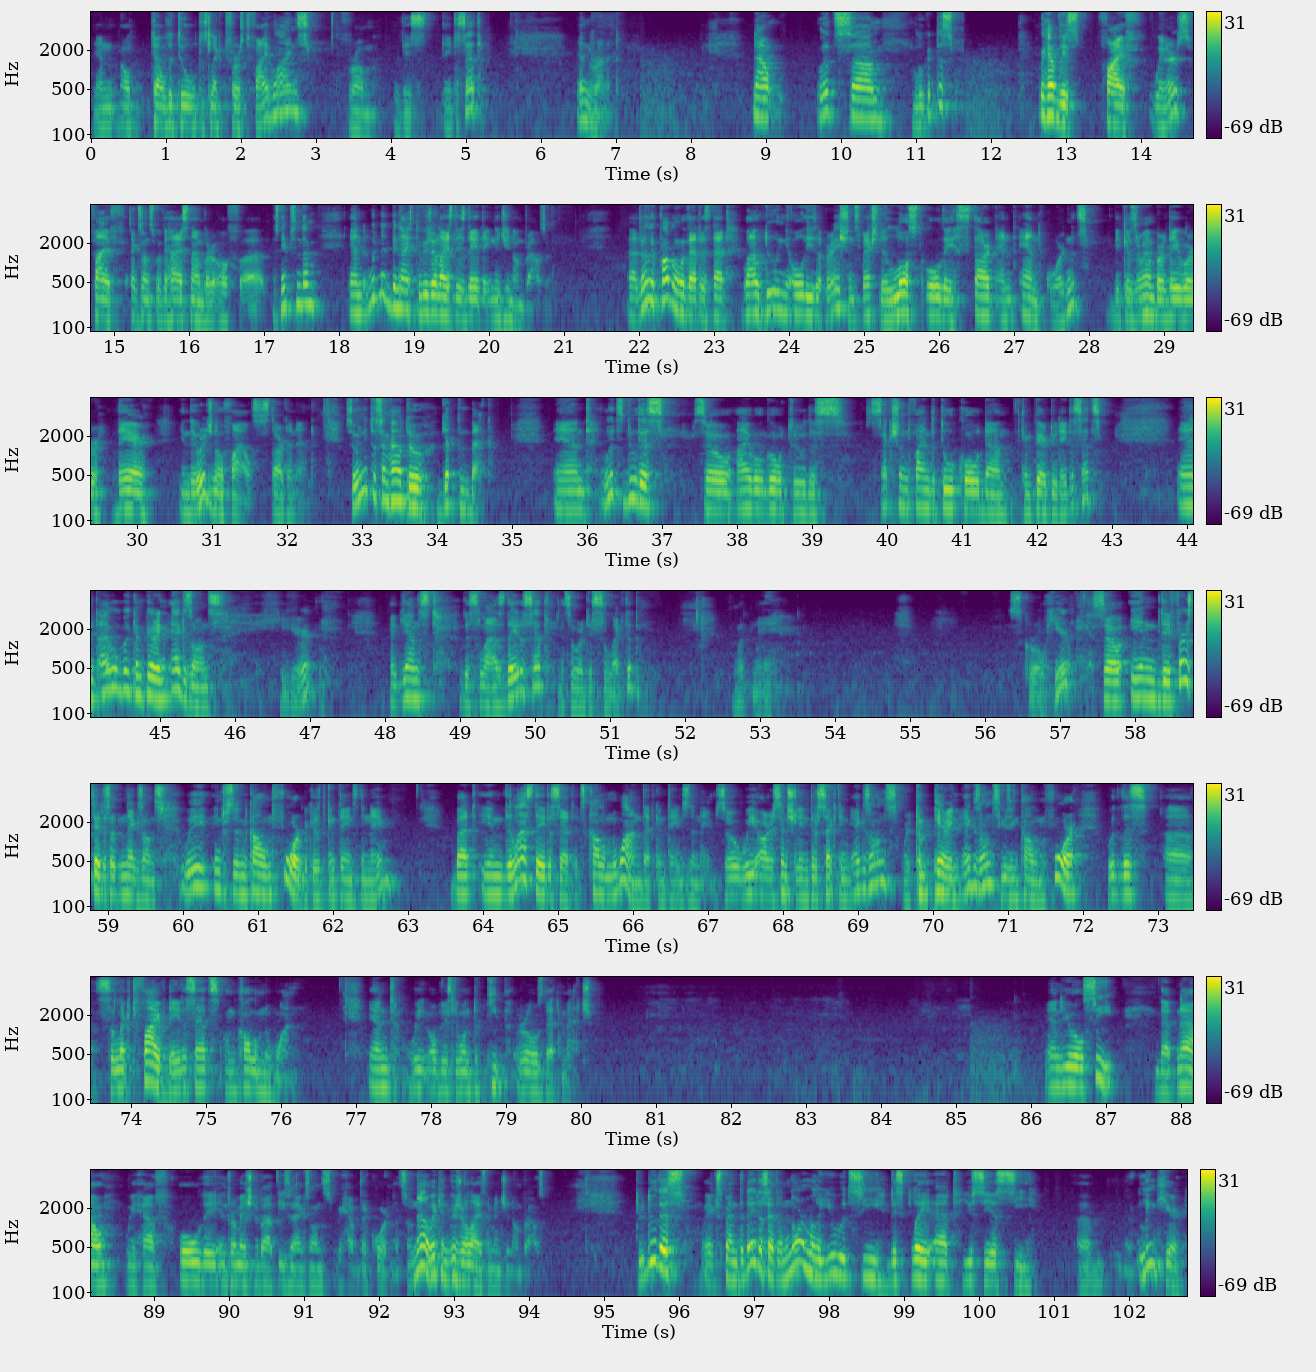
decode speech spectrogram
And I'll tell the tool to select first five lines from this data set and run it. Now, let's um, look at this. We have these five winners, five exons with the highest number of uh, SNPs in them. And wouldn't it be nice to visualize this data in a genome browser? Uh, the only problem with that is that while doing all these operations, we actually lost all the start and end coordinates, because remember, they were there in the original files, start and end. So we need to somehow to get them back. And let's do this. So I will go to this section, find the tool called um, compare two datasets. And I will be comparing exons here against this last dataset. It's already selected. Let me scroll here. So in the first dataset in exons, we're interested in column 4 because it contains the name. But in the last data set, it's column 1 that contains the name. So we are essentially intersecting exons. We're comparing exons using column 4 with this uh, select 5 datasets on column 1. And we obviously want to keep rows that match. And you will see that now we have all the information about these exons, we have their coordinates. So now we can visualize them in Genome Browser. To do this, we expand the dataset, and normally you would see display at UCSC link here.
